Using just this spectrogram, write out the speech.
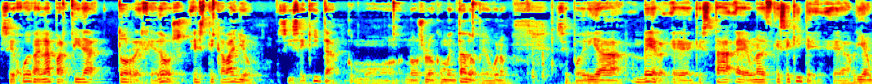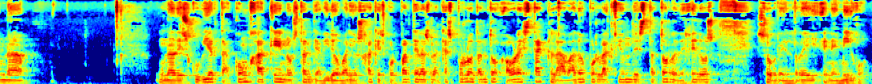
se juega en la partida torre G2. Este caballo si se quita, como no os lo he comentado, pero bueno, se podría ver eh, que está, eh, una vez que se quite, eh, habría una, una descubierta con jaque, no obstante ha habido varios jaques por parte de las blancas, por lo tanto ahora está clavado por la acción de esta torre de G2 sobre el rey enemigo.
